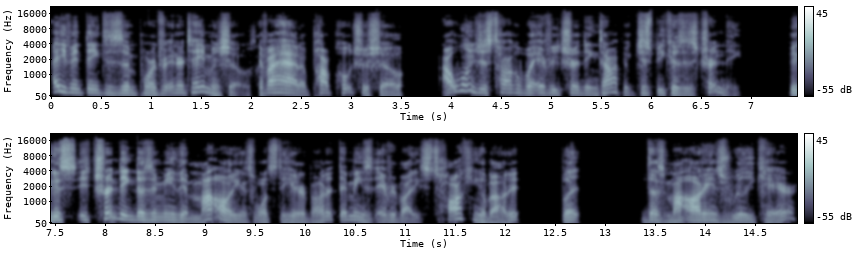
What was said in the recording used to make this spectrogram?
I even think this is important for entertainment shows. If I had a pop culture show, I wouldn't just talk about every trending topic just because it's trending. Because it trending doesn't mean that my audience wants to hear about it. That means everybody's talking about it. But does my audience really care?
